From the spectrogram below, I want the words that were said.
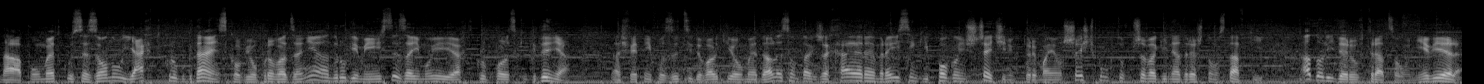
Na półmetku sezonu Jacht Klub Gdańsk objął prowadzenie, a drugie miejsce zajmuje Jacht Klub Polski Gdynia. Na świetnej pozycji do walki o medale są także HRM Racing i Pogoń Szczecin, które mają 6 punktów przewagi nad resztą stawki, a do liderów tracą niewiele.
